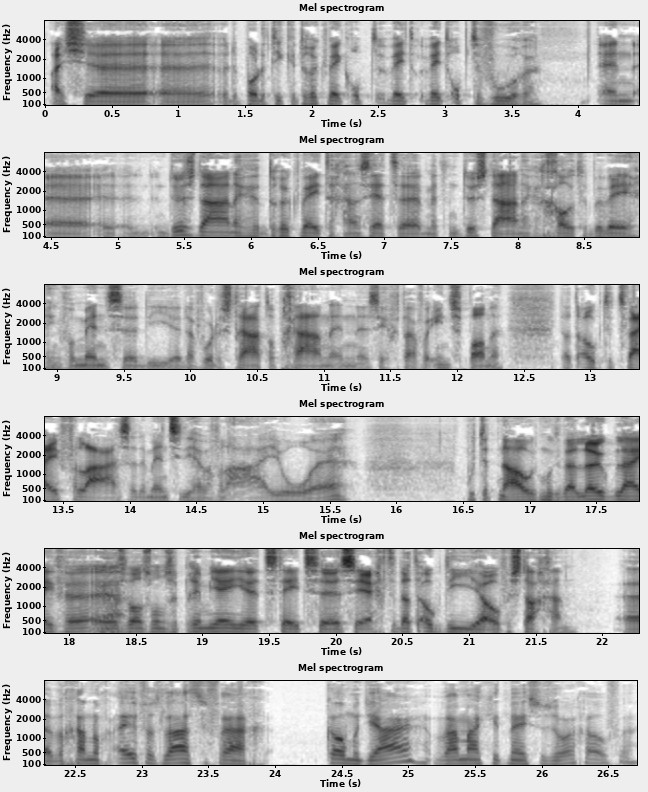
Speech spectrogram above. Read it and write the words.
als je uh, de politieke druk op te, weet, weet op te voeren. En uh, een dusdanige druk weet te gaan zetten met een dusdanige grote beweging van mensen die uh, daarvoor de straat op gaan en zich daarvoor inspannen. Dat ook de twijfelaars, de mensen die hebben van ah joh hè, moet het nou, het moet wel leuk blijven, zoals onze premier het steeds zegt, dat ook die overstag gaan. Uh, we gaan nog even als laatste vraag. Komend jaar, waar maak je het meeste zorgen over?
